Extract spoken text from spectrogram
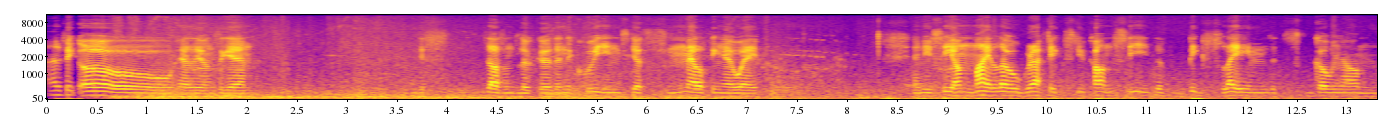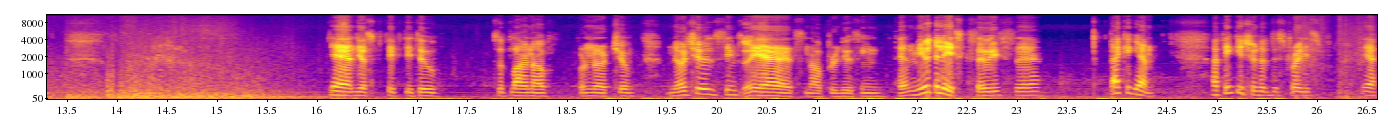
I think, oh, Hellions again. This doesn't look good, and the Queen's just melting away and you see on my low graphics you can't see the big flame that's going on. Yeah, and just 52 supply now for Nerchio. Nerchio seems, yeah, it's now producing 10 Mutalisks, so he's uh, back again. I think he should have destroyed his, yeah,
